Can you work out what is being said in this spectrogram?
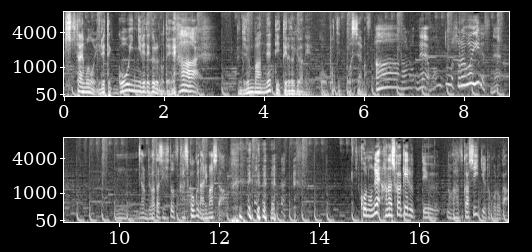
聞きたいものを入れて、強引に入れてくるので、はい。順番ねって言ってる時はね、こうポチッと押しちゃいます。ああ、なるほどね。本当、それはいいですね。うん。なので、私一つ賢くなりました。このね、話しかけるっていうのが恥ずかしいっていうところが、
